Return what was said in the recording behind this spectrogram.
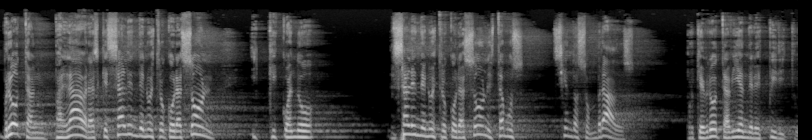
brotan palabras que salen de nuestro corazón y que cuando salen de nuestro corazón estamos siendo asombrados porque brota bien del Espíritu.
